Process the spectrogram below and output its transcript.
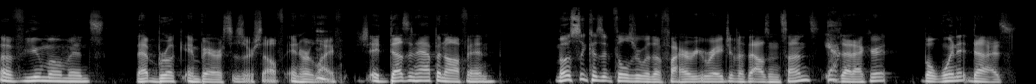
a few moments that Brooke embarrasses herself in her life. Hmm. It doesn't happen often, mostly because it fills her with a fiery rage of a thousand suns. Yeah. Is that accurate? But when it does,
